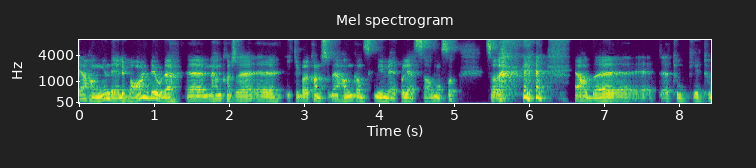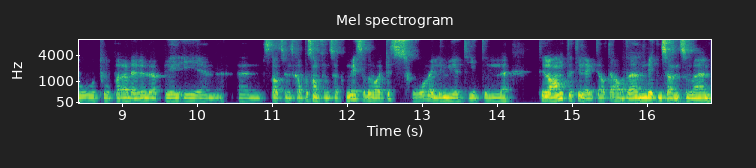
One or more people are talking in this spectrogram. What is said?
jeg hang en del i baren, det gjorde jeg. Men jeg hang kanskje, ikke bare kanskje, men jeg hang ganske mye mer på lesesalen også. Så jeg, hadde, jeg tok to, to parallelle løp i, i statsvitenskap og samfunnsøkonomi, så det var ikke så veldig mye tid til, til annet. I tillegg til at jeg hadde en liten sønn som jeg,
